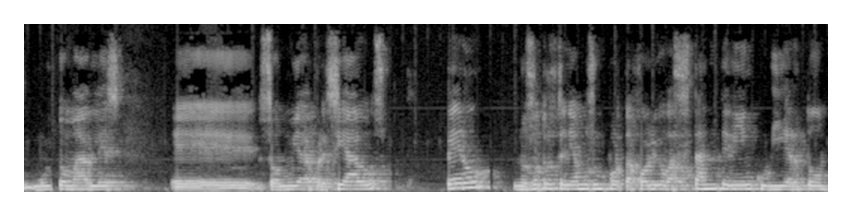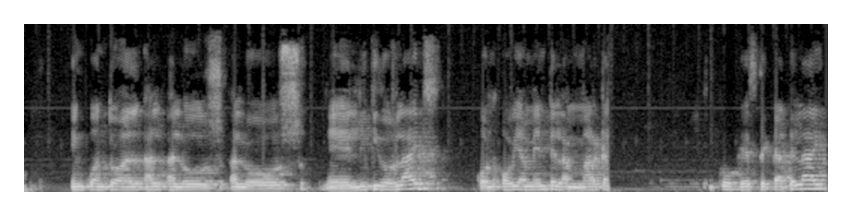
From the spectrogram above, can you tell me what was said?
Muy tomables, eh, son muy apreciados, pero nosotros teníamos un portafolio bastante bien cubierto en cuanto a, los, a los líquidos lights con obviamente la marca de México que es Tecate Light,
